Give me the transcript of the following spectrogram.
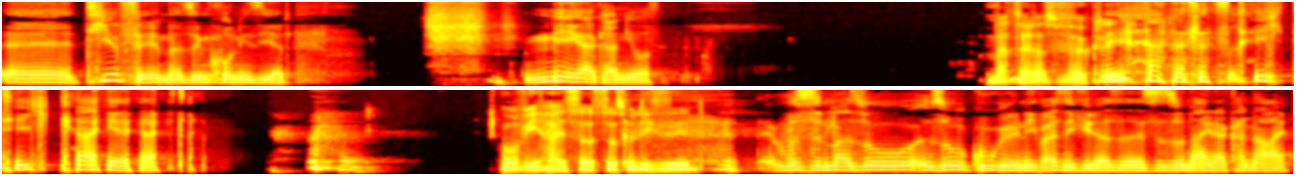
äh, Tierfilme synchronisiert. Mega grandios. Macht er das wirklich? Ja, das ist richtig geil, Alter. Oh, wie heißt das? Das will ich sehen. Musst du mal so, so googeln. Ich weiß nicht, wie das ist. Das ist so ein einer Kanal.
